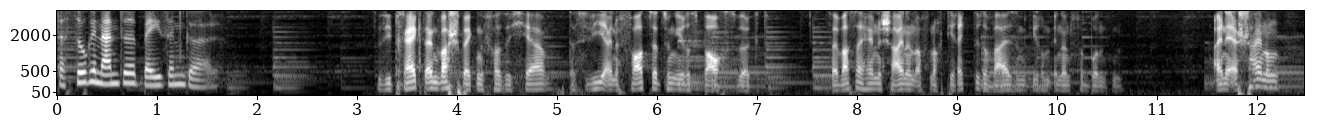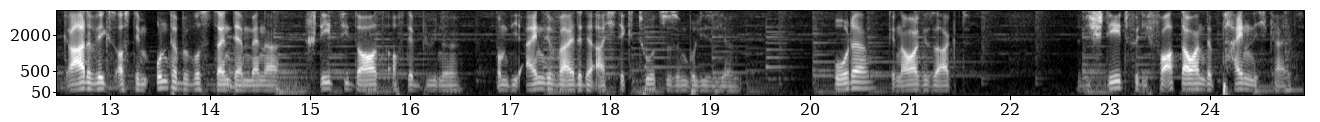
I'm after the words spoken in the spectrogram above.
das sogenannte Basin Girl. Sie trägt ein Waschbecken vor sich her, das wie eine Fortsetzung ihres Bauchs wirkt. Zwei Wasserhähne scheinen auf noch direktere Weise mit ihrem Innern verbunden. Eine Erscheinung geradewegs aus dem Unterbewusstsein der Männer steht sie dort auf der Bühne, um die Eingeweide der Architektur zu symbolisieren. Oder, genauer gesagt, sie steht für die fortdauernde Peinlichkeit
